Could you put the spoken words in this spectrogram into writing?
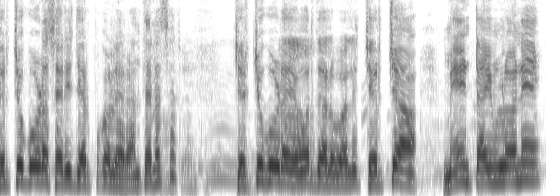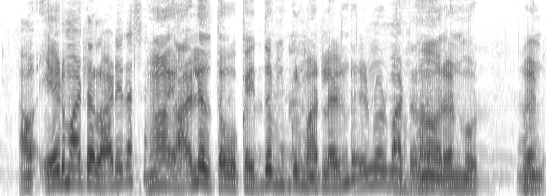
చర్చ్ కూడా సరి జరుపుకోలేరు. అంతేనా సార్? చర్చ్ కూడా ఎవరు తెలవాలి? చర్చ్ మెయిన్ టైంలోనే ఏడు మాటలు ఆడిరా సార్? ఆడలేదు. ఒక ఇద్దరు ముగ్గురు మాట్లాడిండ్రు రెండు మూడు మాటలు రెండు మూడు. రెండు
